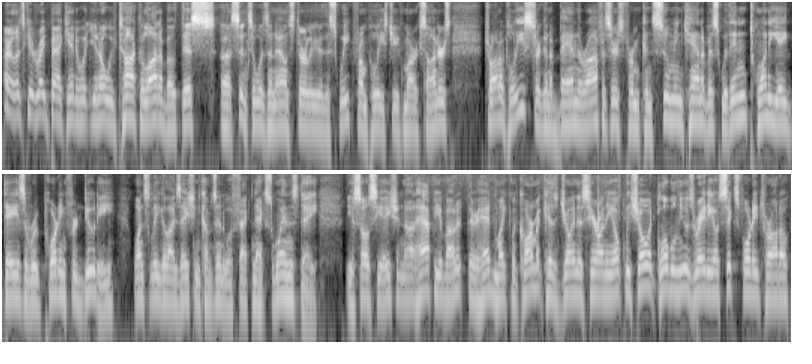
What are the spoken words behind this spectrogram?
All right, let's get right back into it. You know, we've talked a lot about this uh, since it was announced earlier this week from Police Chief Mark Saunders. Toronto police are going to ban their officers from consuming cannabis within 28 days of reporting for duty once legalization comes into effect next Wednesday. The association not happy about it. Their head, Mike McCormack, has joined us here on the Oakley Show at Global News Radio 640 Toronto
